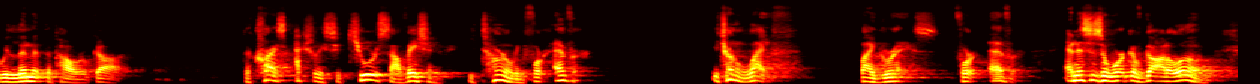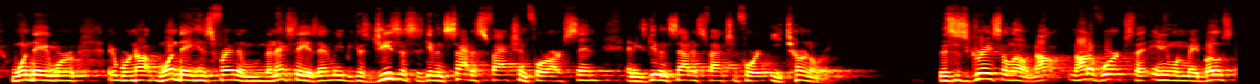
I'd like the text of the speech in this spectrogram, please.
We limit the power of God. The Christ actually secures salvation eternally, forever. Eternal life by grace, forever. And this is a work of God alone. One day we're, we're not one day his friend and the next day his enemy because Jesus has given satisfaction for our sin and he's given satisfaction for it eternally. This is grace alone, not, not of works that anyone may boast,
